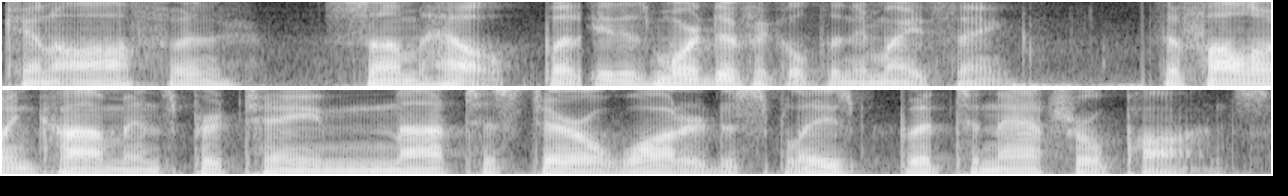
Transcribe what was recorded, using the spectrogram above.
can offer some help, but it is more difficult than you might think. The following comments pertain not to sterile water displays, but to natural ponds.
